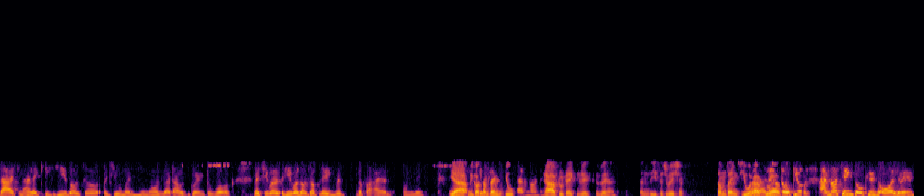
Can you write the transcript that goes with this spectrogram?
that na like he's also a human he knows that how it's going to work but she was he was also playing with the fire only Yeah, because sometimes you have not have to take ri- risk yeah. in these situations. Sometimes you Yeah, have to like have Tokyo. I'm not saying Tokyo is always,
